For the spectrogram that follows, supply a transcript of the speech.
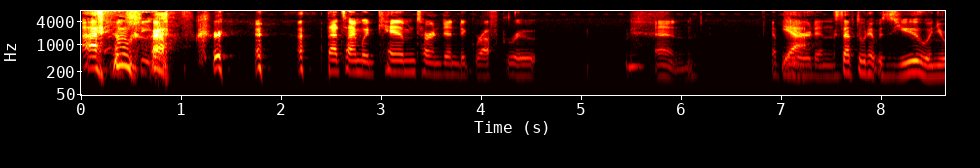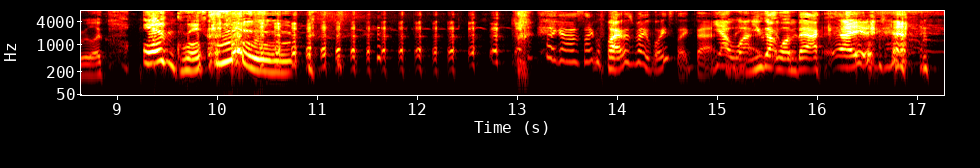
I'm She- Gruff Groot. That time when Kim turned into Gruff Groot and Yeah, appeared in except when it was you and you were like, I'm Gruff Groot. like I was like, why was my voice like that? Yeah, why- you got one what- back. I,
